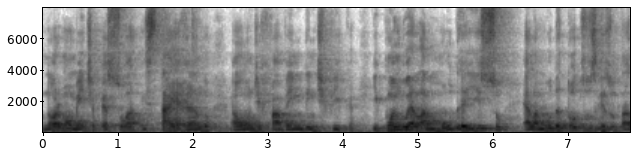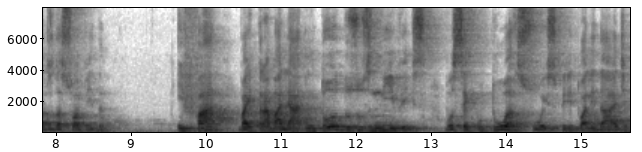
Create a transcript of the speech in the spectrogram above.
normalmente a pessoa está errando aonde Fá vem identifica. E quando ela muda isso, ela muda todos os resultados da sua vida. E Fá vai trabalhar em todos os níveis. Você cultua a sua espiritualidade,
